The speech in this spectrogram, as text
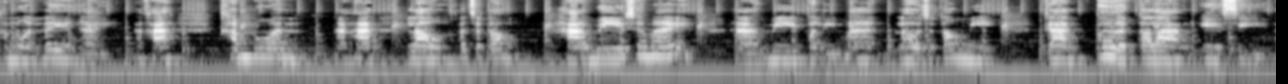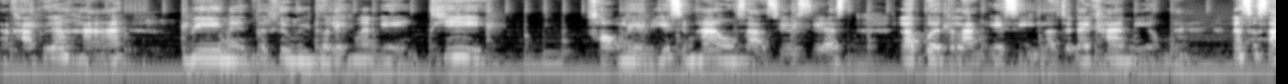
คำนวณได้ยังไงนะคะคำนวณนะคะ เราก็จะต้องหา v ใช่ไหมหา v ปริมาตร เราจะต้องมีการเปิดตาราง A4 นะคะ เพื่อหา v1 ก็คือ v ตัวเล็กนั่นเองที่ ของเหลว 25 องศาเซลเซียส เราเปิดตาราง A4 เราจะได้ค่านี้ออกมา นักศึกษา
